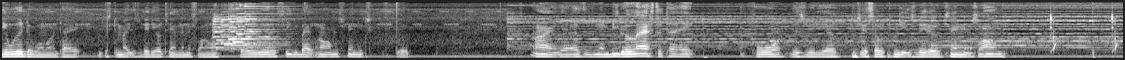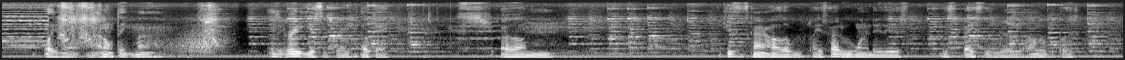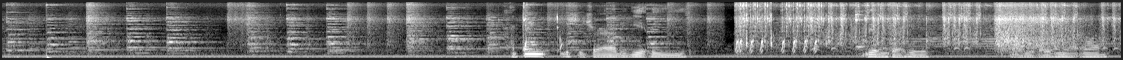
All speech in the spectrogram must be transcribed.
Yeah, we'll do one more take just to make this video 10 minutes long. So we'll see you back when armor's finished. Alright guys, this is gonna be the last attack for this video, just so we can get this video 10 minutes long. Wait a minute, I don't think my is it ready? Yes, it's ready. Okay. Um, this is kind of all over the place. How do we want to do this? This space is really all over the place. Think we should try to get these buildings right here.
